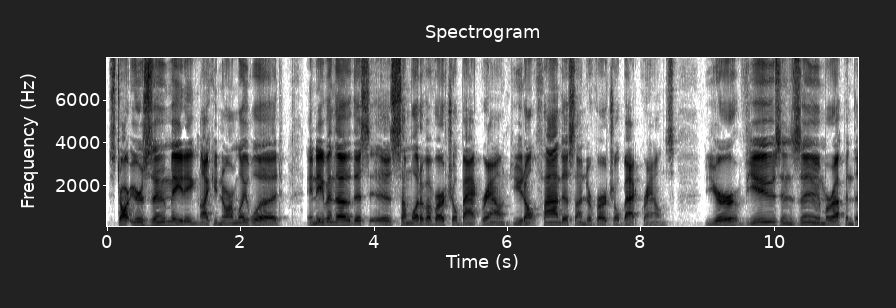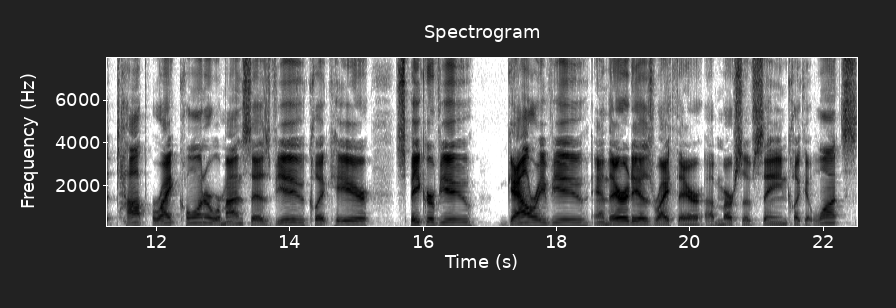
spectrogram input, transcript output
Start your Zoom meeting like you normally would. And even though this is somewhat of a virtual background, you don't find this under virtual backgrounds. Your views in Zoom are up in the top right corner where mine says view. Click here, speaker view, gallery view, and there it is right there, immersive scene. Click it once.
